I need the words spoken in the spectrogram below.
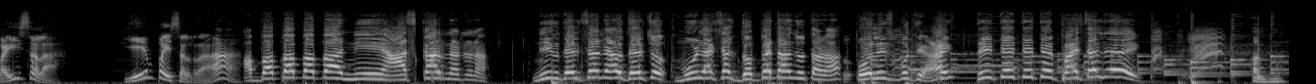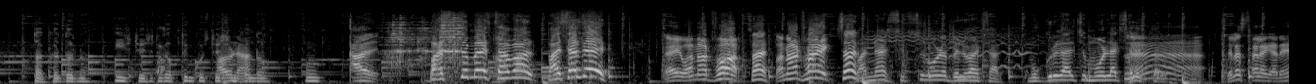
పైసలా? ఏం పైసలరా? అబ్బబ్బబ్బబ్బా నీ ఆస్కార్ నటన. నీకు తెలుసా నాకు తెలుసు. మూడు లక్షలు దొబ్బేద్దామని చూస్తానా? పోలీస్ బుద్ధి ఆయ్. తీ తీ తీ తీ పైసలు తీ. అన్నా తగ్గద్దన్నా. ఈ స్టేషన్ కాకపోతే ఇంకో అవునా? స్టేషన్ వెళ్దాం. ఉమ్. అది బస్ మే సవాల్. పైసలు తీ. రే one nought four. Sir. One nought five. Sir. One nought six కూడా పిలవండి సార్. ముగ్గురు కలిసి మూడు లక్షలు ఇస్తారు. తెలుస్తాలే గానీ.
